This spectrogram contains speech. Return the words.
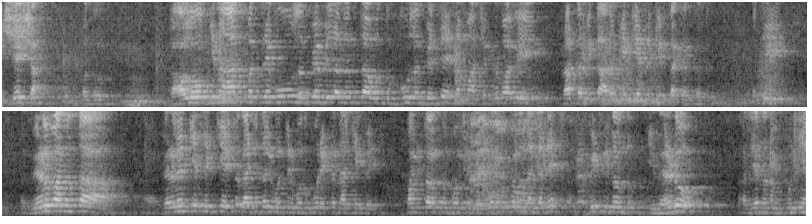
ವಿಶೇಷ. ಒಂದು ತಾಲೂಕಿನ ಆಸ್ಪತ್ರೆಗೂ ಲಭ್ಯವಿಲ್ಲದಂಥ ಒಂದು ಭೂ ಲಭ್ಯತೆ ನಮ್ಮ ಚಕ್ರಭಾವಿ ಪ್ರಾಥಮಿಕ ಆರೋಗ್ಯ ಕೇಂದ್ರಕ್ಕೆ ಇರ್ತಕ್ಕಂಥದ್ದು. ಅತಿ ವಿರಳವಾದಂಥ, ಬೆರಳೆಣಿಕೆ ಸಂಖ್ಯೆಯಷ್ಟು ರಾಜ್ಯದಲ್ಲಿ ಹೊಂದಿರ್ಬೋದು ಮೂರು ಎಕರೆ ನಾಲ್ಕು ಎಕರೆ ಮಾಗಿ ತಾಲೂಕಿನ ಭವಿಷ್ಯದಲ್ಲಿ ಒಂದು ಹಂಗದೆ ಬಿಟ್ಟು ಇದೊಂದು. ಇವೆರಡು, ಅದೇನು ನಮ್ಮ ಪುಣ್ಯ.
